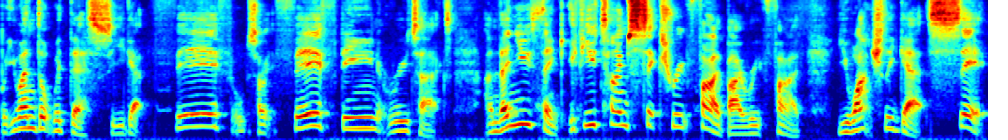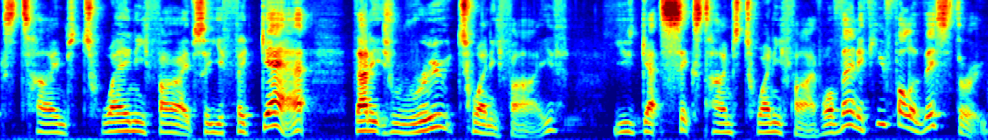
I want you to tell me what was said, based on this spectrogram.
but you end up with this. So you get fifth, oh, sorry, 15 root x. And then you think if you times 6 root 5 by root 5, you actually get 6 times 25. So you forget that it's root 25. You get 6 times 25. Well, then if you follow this through,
